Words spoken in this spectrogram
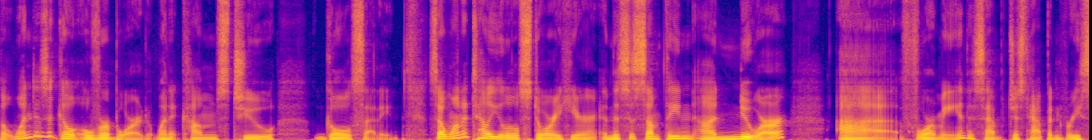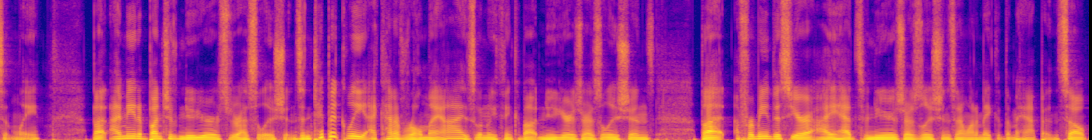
but when does it go overboard when it comes to goal setting. So I want to tell you a little story here, and this is something uh, newer uh, for me. This ha- just happened recently. But I made a bunch of New Year's resolutions. And typically, I kind of roll my eyes when we think about New Year's resolutions. But for me this year, I had some New Year's resolutions and I want to make them happen. So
